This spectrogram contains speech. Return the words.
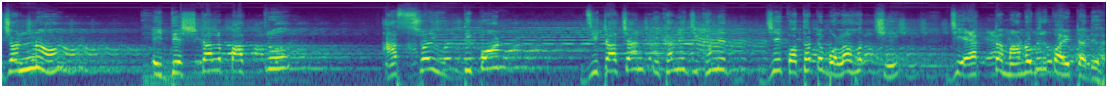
এজন্য এই দেশকাল পাত্র, আশ্রয় উদ্দীপন, যেটা চান এখানে যেখানে যে কথাটা বলা হচ্ছে, যে একটা মানবের কয়টা দেহ?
